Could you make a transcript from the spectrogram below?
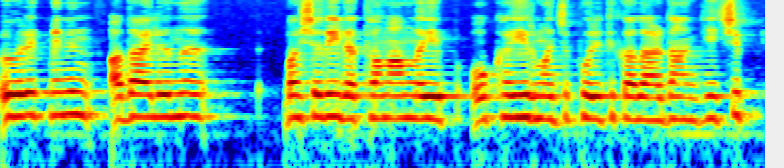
öğretmenin adaylığını başarıyla tamamlayıp o kayırmacı politikalardan geçip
